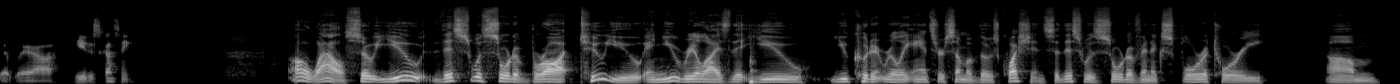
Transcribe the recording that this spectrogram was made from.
that we're uh, here discussing. Oh wow! So you this was sort of brought to you, and you realized that you you couldn't really answer some of those questions. So this was sort of an exploratory um,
